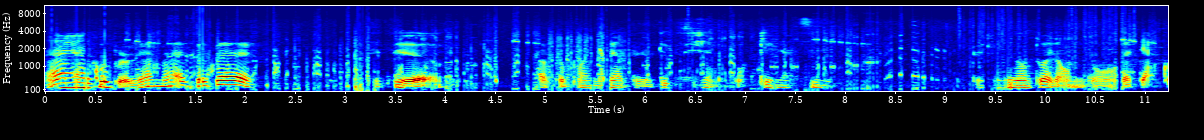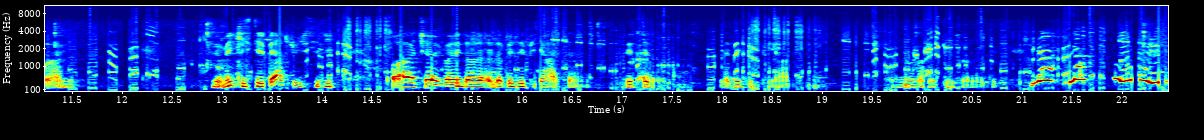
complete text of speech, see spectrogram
Ah, un couple, jamais de faire. C'était... Euh... À propos perte d'oxygène. Ok, merci. Dans toi, là, on est dans la terre, quoi. Le mec, il s'est perdu, il s'est dit... Oh, tiens, je vais aller dans la, la baie des pirates. Des trésors. La baie des pirates. Non, non, je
